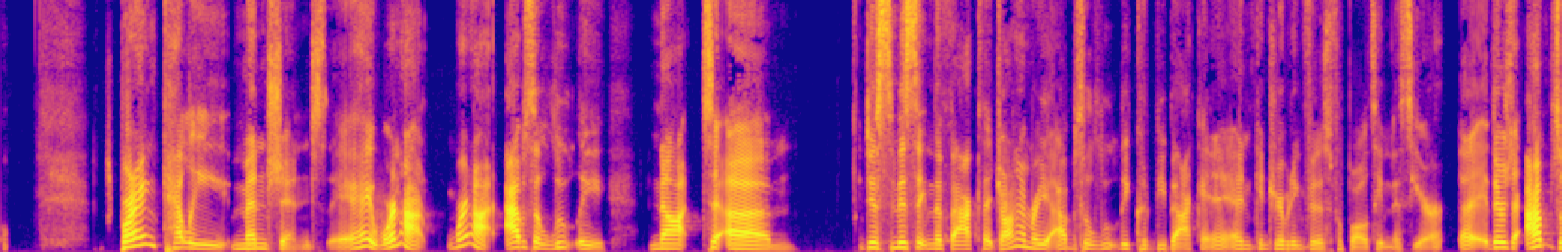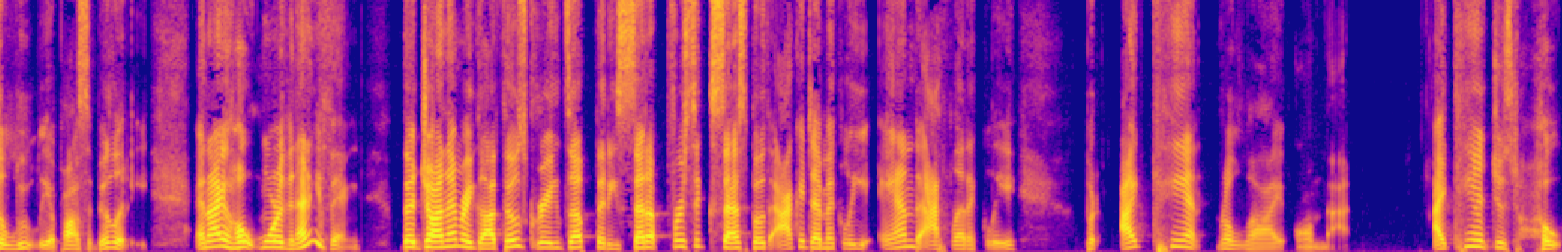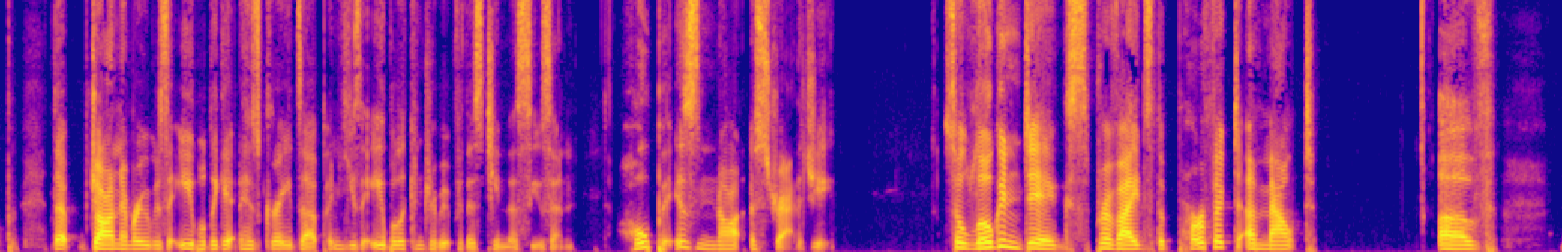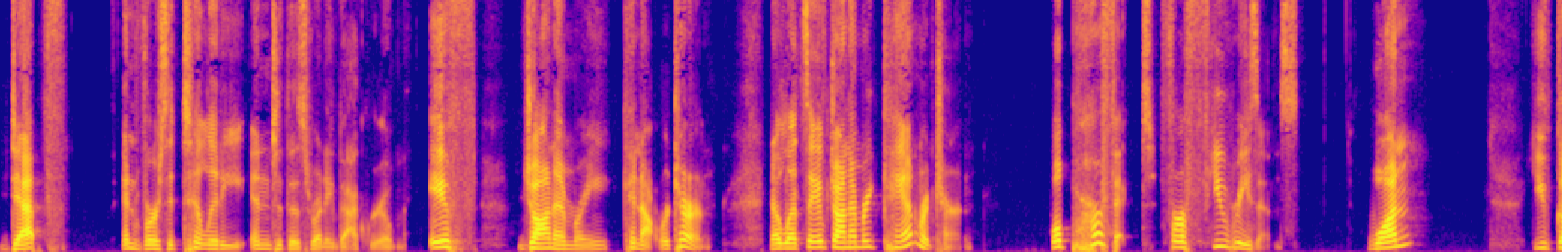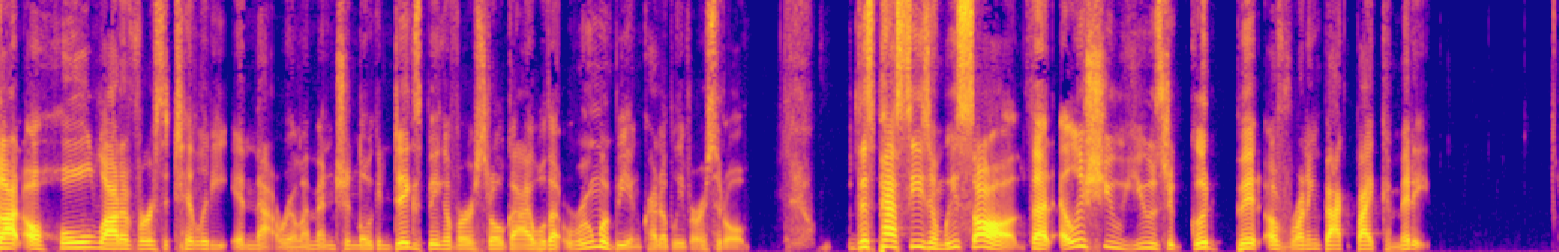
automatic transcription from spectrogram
Brian Kelly mentioned, hey, we're not, we're not absolutely not um, dismissing the fact that John Emery absolutely could be back and, and contributing for this football team this year. Uh, there's absolutely a possibility. And I hope more than anything that John Emery got those grades up, that he's set up for success both academically and athletically. But I can't rely on that. I can't just hope that John Emery was able to get his grades up and he's able to contribute for this team this season. Hope is not a strategy. So Logan Diggs provides the perfect amount of depth and versatility into this running back room if John Emery cannot return. Now, let's say if John Emery can return. Well, perfect for a few reasons. One, you've got a whole lot of versatility in that room. I mentioned Logan Diggs being a versatile guy. Well, that room would be incredibly versatile. This past season, we saw that LSU used a good bit of running back by committee.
